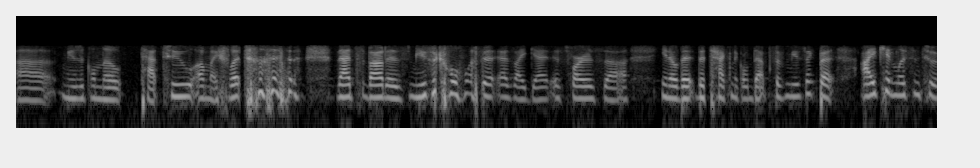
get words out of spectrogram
uh musical note tattoo on my foot. That's about as musical as I get as far as uh you know the the technical depth of music, but I can listen to a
